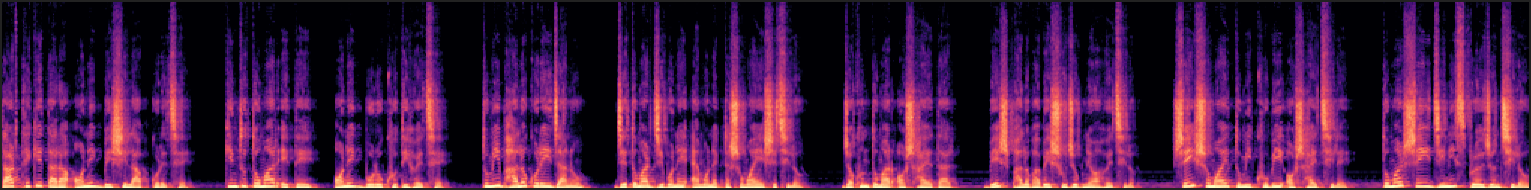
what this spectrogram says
তার থেকে তারা অনেক বেশি লাভ করেছে। কিন্তু তোমার এতে অনেক বড় ক্ষতি হয়েছে। তুমি ভালো করেই জানো যে তোমার জীবনে এমন একটা সময় এসেছিল, যখন তোমার অসহায়তার বেশ ভালোভাবে সুযোগ নেওয়া হয়েছিল। সেই সময় তুমি খুবই অসহায় ছিলে। তোমার সেই জিনিস প্রয়োজন ছিল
